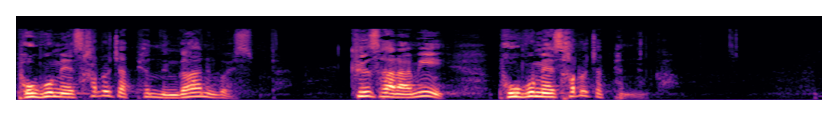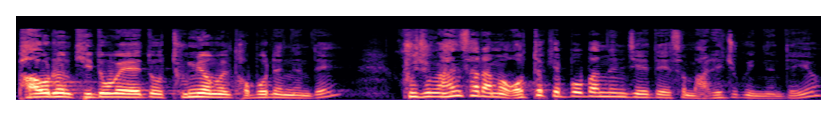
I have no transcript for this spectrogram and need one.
복음에 사로잡혔는가 하는 거였습니다. 그 사람이 복음에 사로잡혔는가. 바울은 디도 외에도 두 명을 더 보냈는데 그 중 한 사람을 어떻게 뽑았는지에 대해서 말해주고 있는데요.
